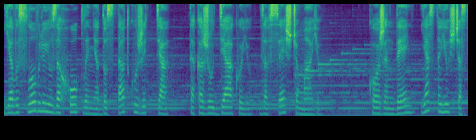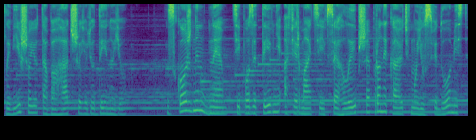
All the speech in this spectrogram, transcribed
Я висловлюю захоплення достатку життя та кажу дякую за все, що маю. Кожен день я стаю щасливішою та багатшою людиною. З кожним днем ці позитивні афірмації все глибше проникають в мою свідомість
